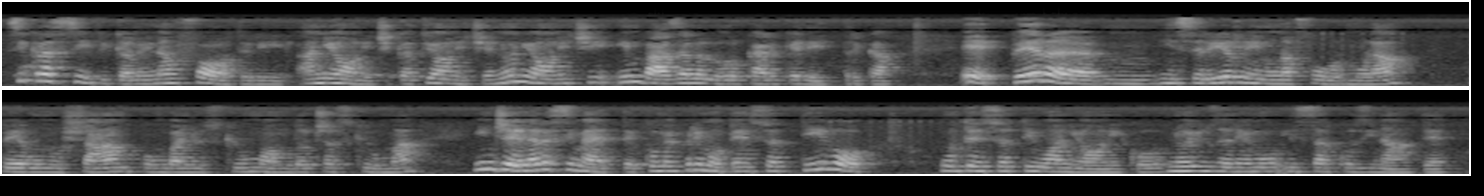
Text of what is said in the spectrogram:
Si classificano in anfoteri, anionici, cationici e non ionici in base alla loro carica elettrica e per mh, mm, inserirli in una formula, per uno shampoo, un bagno schiuma, un doccia schiuma, in genere si mette come primo tensioattivo un tensioattivo anionico, noi useremo il sarcosinate,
